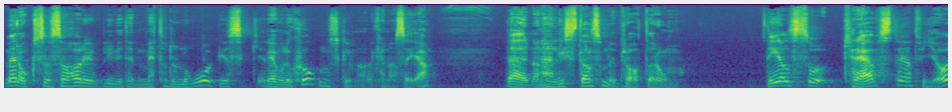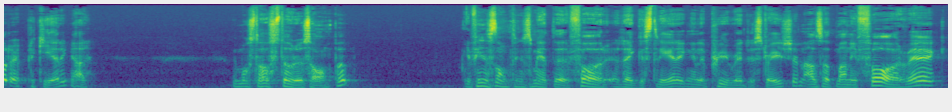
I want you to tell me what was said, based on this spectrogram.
Men också så har det blivit en metodologisk revolution skulle man kunna säga. Där den här listan som du pratar om, dels så krävs det att vi gör replikeringar. Vi måste ha större sample. Det finns någonting som heter förregistrering eller pre-registration, alltså att man i förväg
